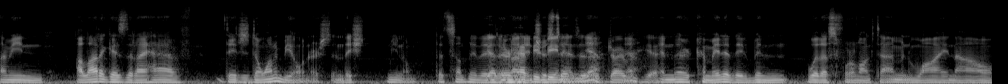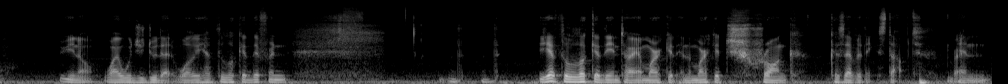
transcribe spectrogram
i mean a lot of guys that i have they just don't want to be owners and they should you know that's something that Yeah, they're, they're not happy being interested as in. a driver, yeah. and they're committed they've been with us for a long time and why now you know why would you do that well you have to look at different th- th- you have to look at the entire market and the market shrunk because everything stopped. Right. and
